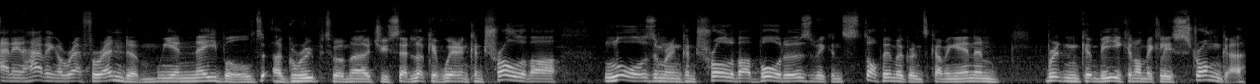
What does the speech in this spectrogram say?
And in having a referendum, we enabled a group to emerge who said, look, if we're in control of our laws and we're in control of our borders, we can stop immigrants coming in and Britain can be economically stronger.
